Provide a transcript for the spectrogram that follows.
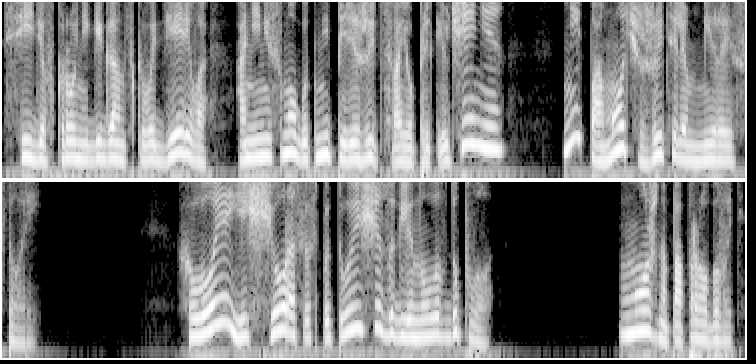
Сидя в кроне гигантского дерева, они не смогут ни пережить свое приключение, ни помочь жителям мира историй. Хлоя еще раз испытующе заглянула в дупло. «Можно попробовать».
